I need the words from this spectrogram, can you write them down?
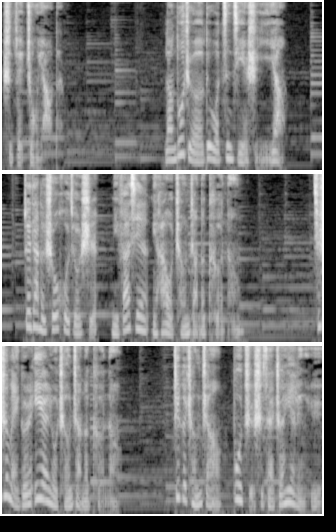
是最重要的。朗读者对我自己也是一样，最大的收获就是你发现你还有成长的可能。其实每个人依然有成长的可能，这个成长不只是在专业领域，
